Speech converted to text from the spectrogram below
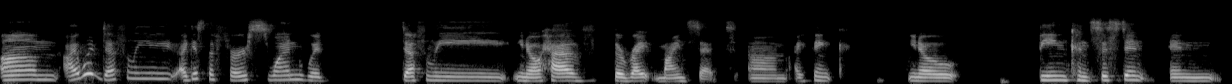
Um, I would definitely, I guess the first one would definitely, you know, have the right mindset. Um, I think, you know, being consistent and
